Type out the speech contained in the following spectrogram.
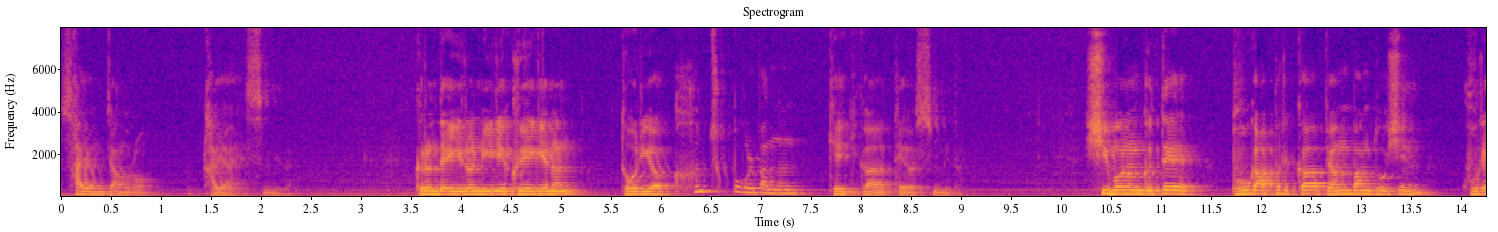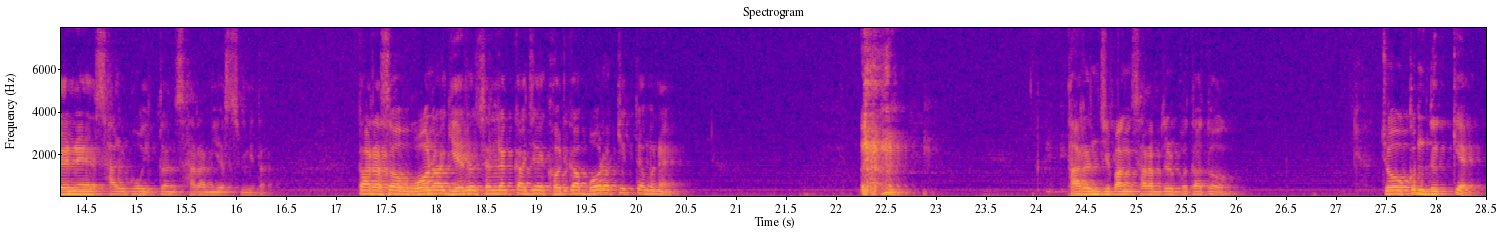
사형장으로 가야 했습니다. 그런데 이런 일이 그에게는 도리어 큰 축복을 받는 계기가 되었습니다. 시몬은 그때 북아프리카 변방 도시인 구렌에 살고 있던 사람이었습니다. 따라서 워낙 예루살렘까지의 거리가 멀었기 때문에 다른 지방 사람들보다도 조금 늦게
